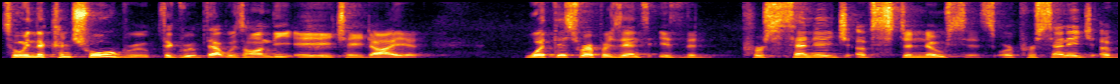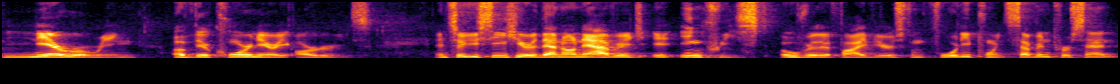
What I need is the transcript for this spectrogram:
So in the control group, the group that was on the AHA diet, what this represents is the percentage of stenosis or percentage of narrowing of their coronary arteries. And so you see here that on average, it increased over the five years from 40.7%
